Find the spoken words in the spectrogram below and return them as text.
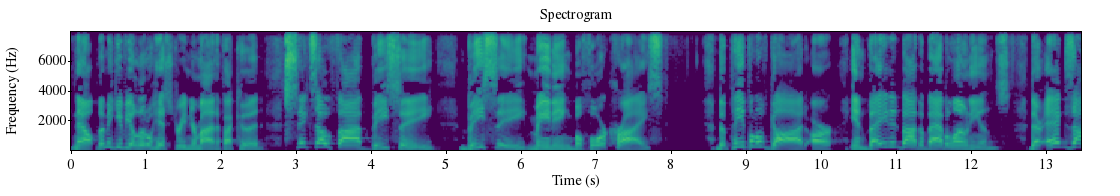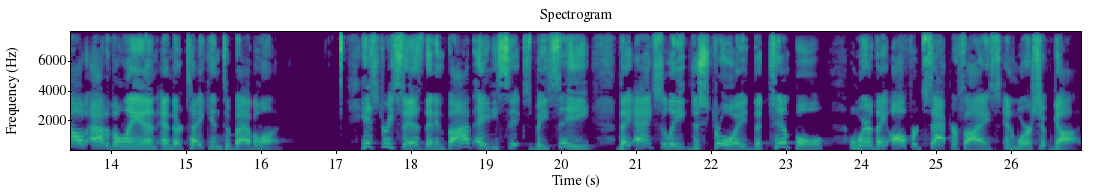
Now, let me give you a little history in your mind, if I could. 605 BC, BC meaning before Christ, the people of God are invaded by the Babylonians. They're exiled out of the land and they're taken to Babylon. History says that in 586 BC, they actually destroyed the temple where they offered sacrifice and worshiped God.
